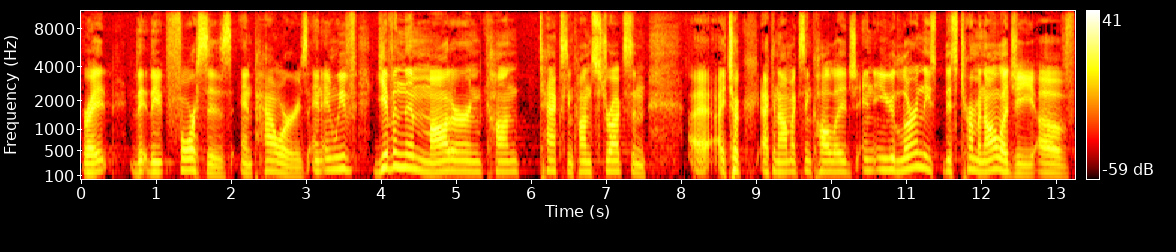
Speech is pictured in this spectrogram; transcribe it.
right? The, the forces and powers, and, and we've given them modern context and constructs. And uh, I took economics in college, and you learn these, this terminology of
